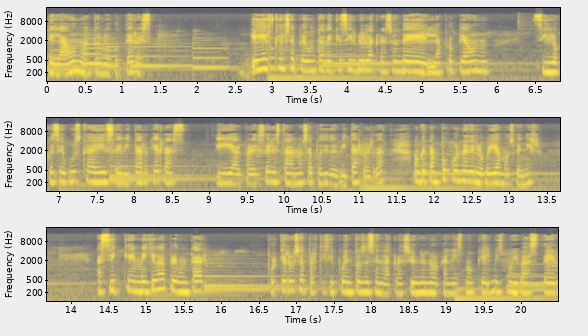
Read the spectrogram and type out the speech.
de la ONU, Antonio Guterres. Y es que él se pregunta de qué sirvió la creación de la propia ONU si lo que se busca es evitar guerras y al parecer esta no se ha podido evitar, ¿verdad? Aunque tampoco nadie lo veíamos venir. Así que me lleva a preguntar por qué Rusia participó entonces en la creación de un organismo que él mismo iba a ser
